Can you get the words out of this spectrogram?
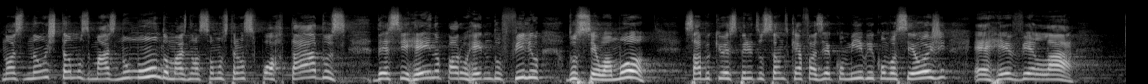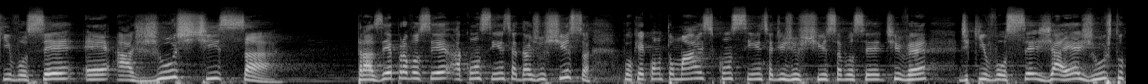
Nós não estamos mais no mundo, mas nós somos transportados desse reino para o reino do Filho do seu amor. Sabe o que o Espírito Santo quer fazer comigo e com você hoje? É revelar que você é a justiça trazer para você a consciência da justiça, porque quanto mais consciência de justiça você tiver, de que você já é justo,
